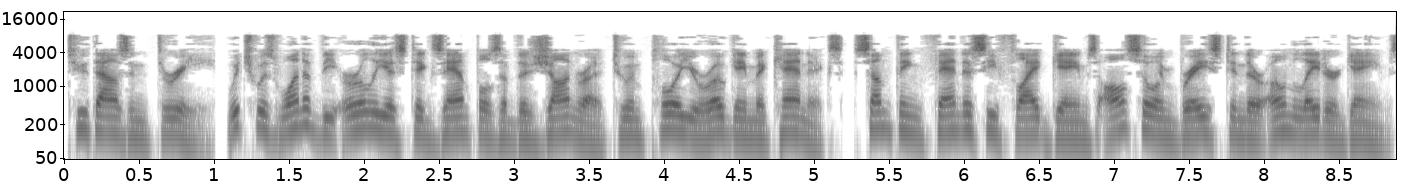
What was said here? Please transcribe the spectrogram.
2003, which was one of the earliest examples of the genre to employ Eurogame mechanics, something Fantasy Flight Games also embraced in their own later games.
